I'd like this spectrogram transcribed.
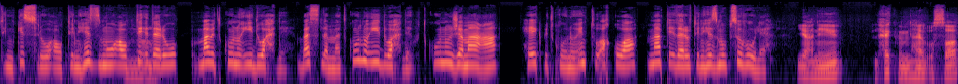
تنكسروا أو تنهزموا أو نعم. بتقدروا ما بتكونوا إيد واحدة بس لما تكونوا إيد واحدة وتكونوا جماعة هيك بتكونوا أنتم أقوى ما بتقدروا تنهزموا بسهولة. يعني الحكمة من هاي القصة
